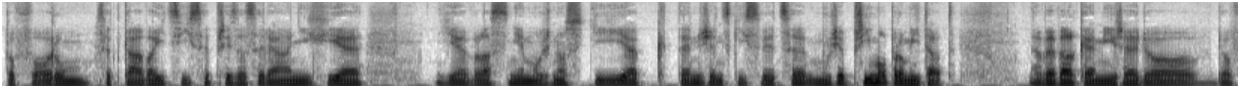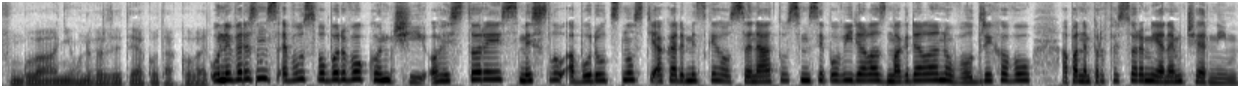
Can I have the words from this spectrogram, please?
to fórum setkávající se při zasedáních je, je vlastně možností, jak ten ženský svět se může přímo promítat ve velké míře do, do fungování univerzity jako takové. Univerzum s Evou Svobodovou končí. O historii, smyslu a budoucnosti akademického senátu jsem si povídala s Magdalenou Voldřichovou a panem profesorem Janem Černým.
